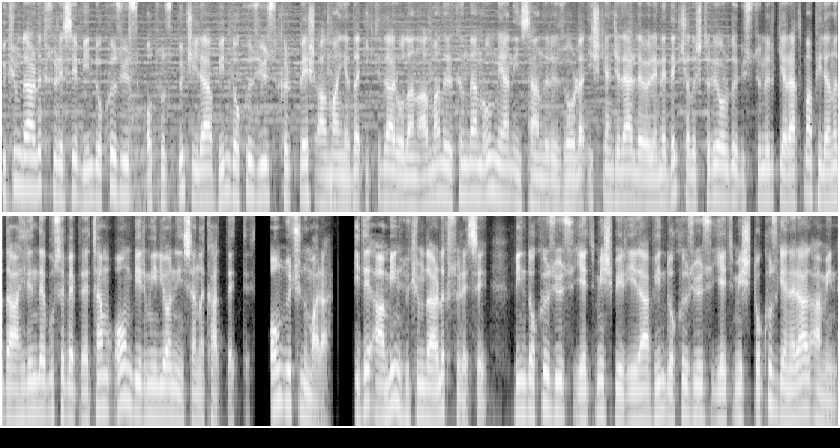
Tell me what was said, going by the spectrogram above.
Hükümdarlık süresi 1933 ila 1945 Almanya'da iktidar olan Alman ırkından olmayan insanları zorla işkencelerle ölene dek çalıştırıyordu. Üstün ırk yaratma planı dahilinde bu sebeple tam 11 milyon insanı katletti. 13 numara İdi Amin hükümdarlık süresi 1971 ila 1979 General Amin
